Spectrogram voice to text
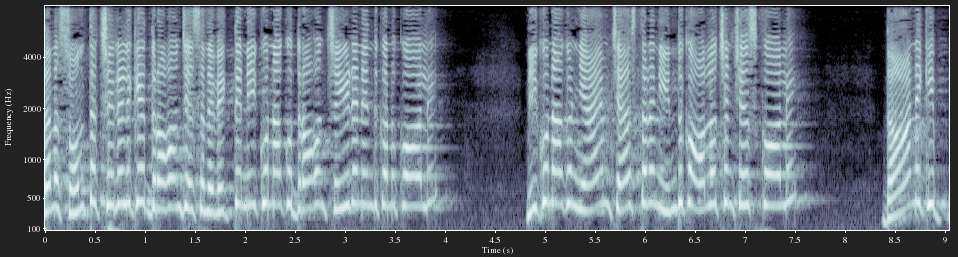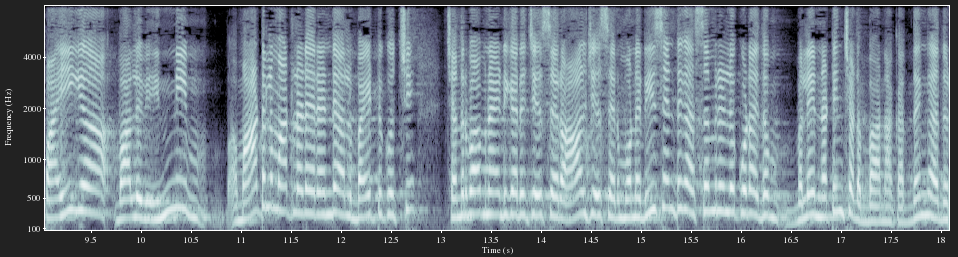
తన సొంత చెల్లెలకే ద్రోహం చేసిన వ్యక్తి నీకు నాకు ద్రోహం చేయడని ఎందుకు అనుకోవాలి? నీకు నాకు న్యాయం చేస్తాడని ఎందుకు ఆలోచన చేసుకోవాలి? దానికి పైగా వాళ్ళు ఎన్ని మాటలు మాట్లాడారండి వాళ్ళు బయటకు వచ్చి చంద్రబాబు నాయుడు గారే చేశారు ఆల్ చేశారు. మొన్న రీసెంట్గా అసెంబ్లీలో కూడా ఏదో భలే నటించాడబ్బా నాకు అర్థం కాదు.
